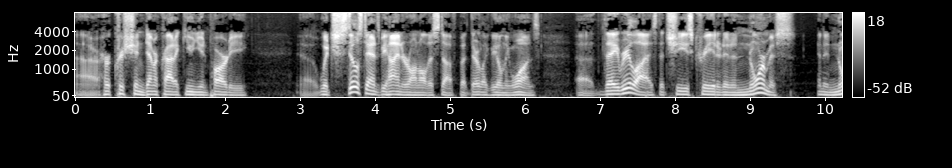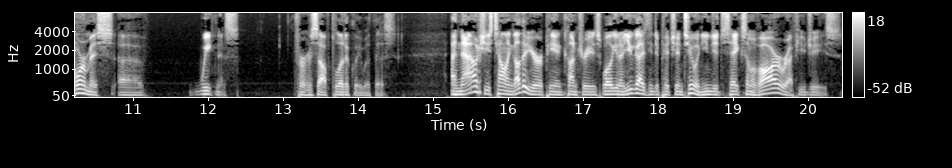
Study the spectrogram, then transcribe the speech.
uh, her Christian Democratic Union Party, uh, which still stands behind her on all this stuff, but they're like the only ones. Uh, they realize that she's created an enormous, an enormous uh, weakness for herself politically with this. And now she's telling other European countries, well, you know, you guys need to pitch in too, and you need to take some of our refugees.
